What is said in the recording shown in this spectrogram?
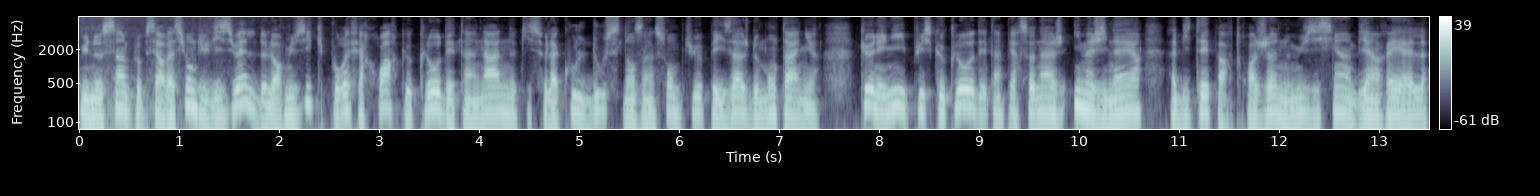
Une simple observation du visuel de leur musique pourrait faire croire que Claude est un âne qui se la coule douce dans un somptueux paysage de montagne. Que nenni, puisque Claude est un personnage imaginaire habité par trois jeunes musiciens bien réels,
